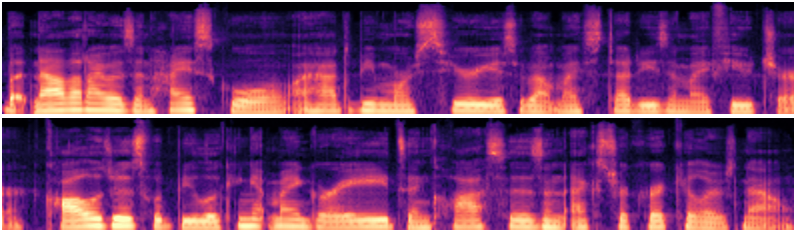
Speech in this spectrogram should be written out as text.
But now that I was in high school, I had to be more serious about my studies and my future. Colleges would be looking at my grades and classes and extracurriculars now.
